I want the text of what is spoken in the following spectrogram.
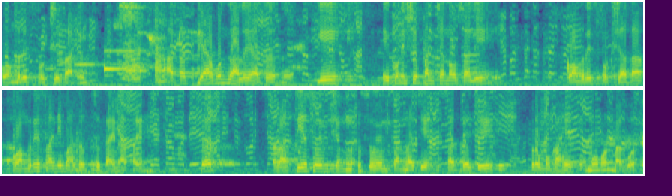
काँग्रेस पक्षच आहे. आता त्याहून झालंय असं की एकोणीसशे पंच्याण्णव साली काँग्रेस पक्ष. आता काँग्रेस आणि भाजपचं काय नातं आहे? तर राष्ट्रीय स्वयंसंघ स्वयंसंघाचे सध्याचे प्रमुख आहेत मोहन भागवत.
